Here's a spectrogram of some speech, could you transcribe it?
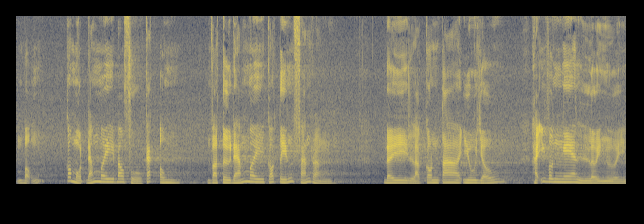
Bỗng có một đám mây bao phủ các ông và từ đám mây có tiếng phán rằng đây là con ta yêu dấu. Hãy vâng nghe lời người.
